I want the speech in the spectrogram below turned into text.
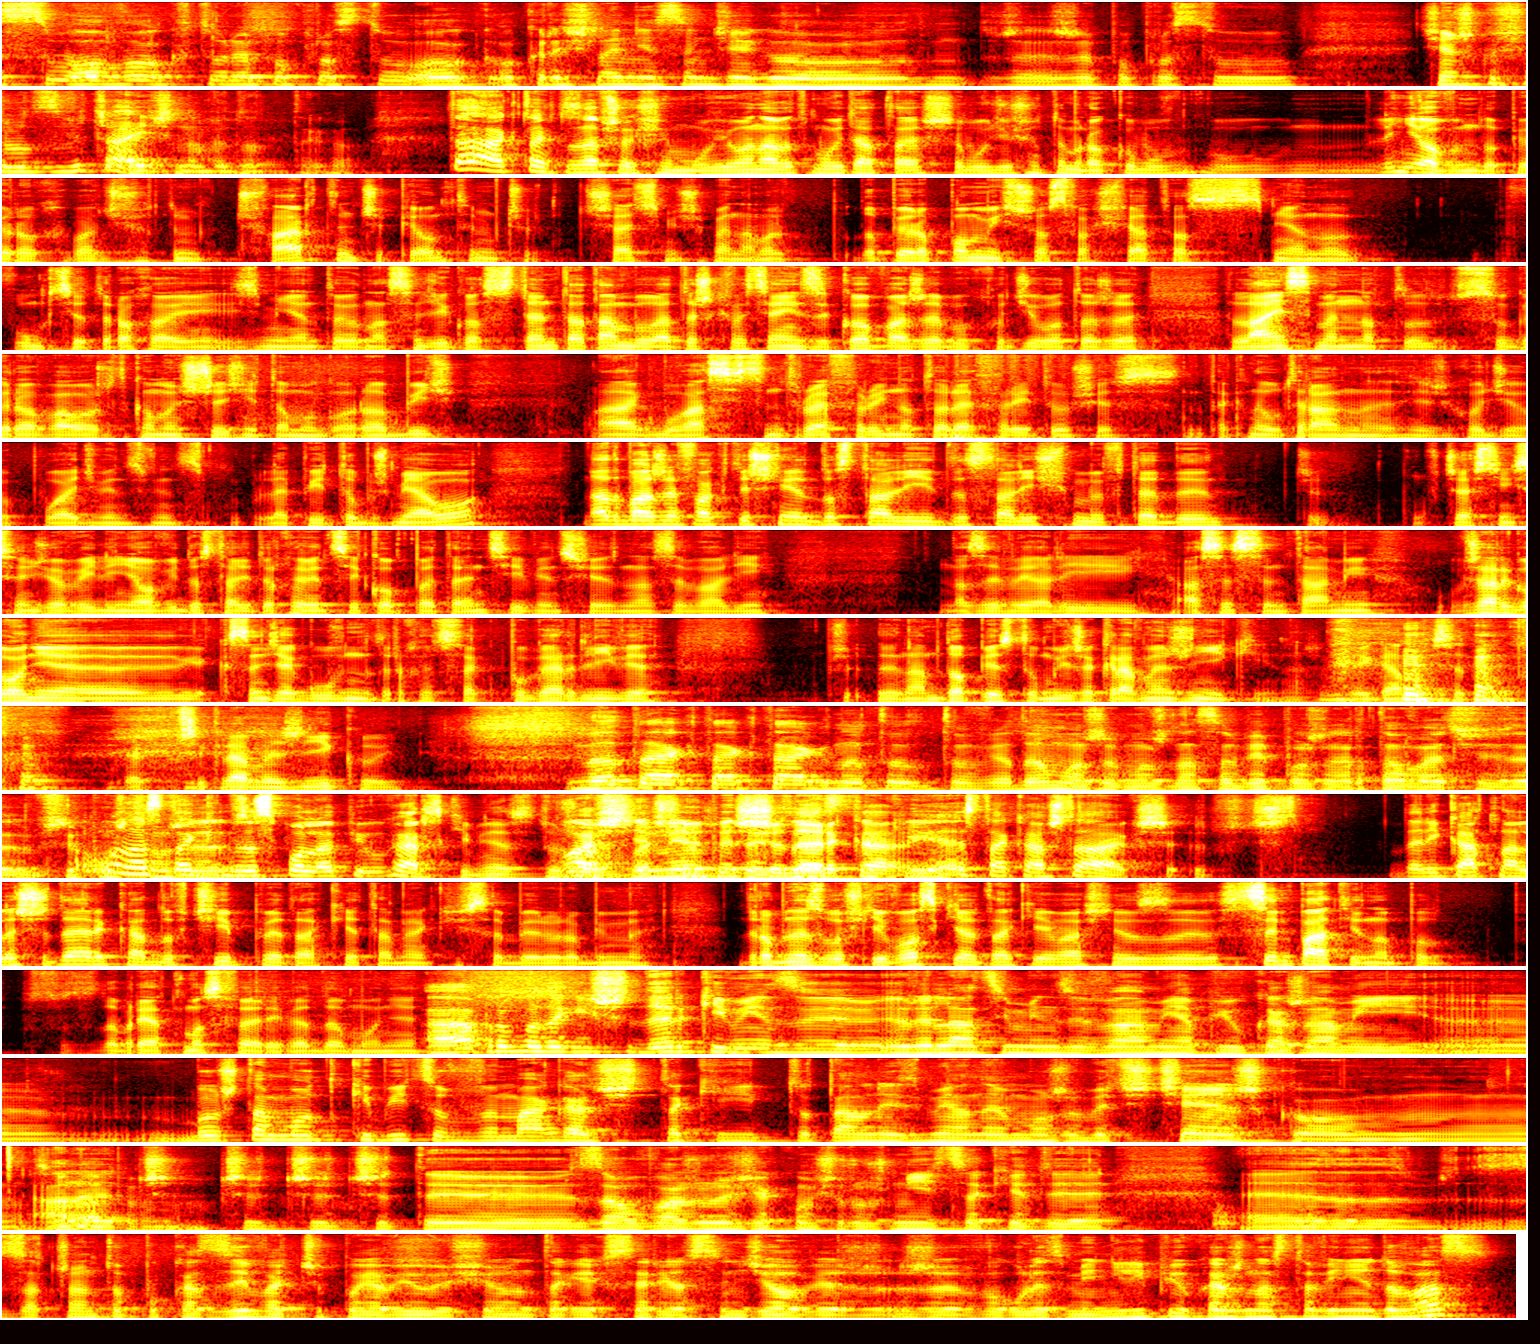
słowo, które po prostu określenie sędziego, że, że po prostu ciężko się odzwyczaić nawet od tego. Tak, tak, to zawsze się mówiło. Nawet mój tata jeszcze był w 10 roku, był, był liniowym dopiero chyba w 94 czy 5 czy 3, nie pamiętam, ale dopiero po Mistrzostwach Świata zmieniono funkcję trochę i zmieniono to na sędziego asystenta. Tam była też kwestia językowa, żeby chodziło o to, że linesman no to sugerowało, że tylko mężczyźni to mogą robić. A jak był asystent referee, no to referee to już jest tak neutralne, jeżeli chodzi o płeć, więc, więc lepiej to brzmiało. Na dwa, że faktycznie dostali, dostaliśmy wtedy, czy wcześniej sędziowie liniowi dostali trochę więcej kompetencji, więc się nazywali nazywali asystentami. W żargonie, jak sędzia główny trochę tak pogardliwie nam dopies, to mówi, że krawężniki. Znaczy, biegamy sobie tam jak przy krawężniku. I... No tak, tak, tak, no to, to wiadomo, że można sobie pożartować. No, u Przypuszczam, nas w takim że... zespole piłkarskim jest dużo Właśnie, właśnie, to szyderka. jest Jest, taki- taka aż tak, delikatna, ale szyderka, dowcipy, takie tam jakieś sobie robimy drobne złośliwostki, ale takie właśnie z, sympatii, no po prostu z dobrej atmosfery, wiadomo, nie? A propos takiej szyderki między relacji między wami a piłkarzami, yy, bo już tam od kibiców wymagać takiej totalnej zmiany może być ciężko, na ale czy, czy, czy, czy ty zauważyłeś jakąś różnicę, kiedy e, zacząłem to pokazywać, czy pojawiły się, tak jak serial Sędziowie, że, że w ogóle zmienili piłkarze nastawienie do was?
